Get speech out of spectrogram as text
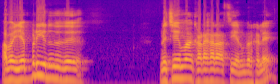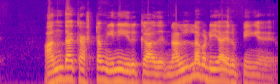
அப்போ எப்படி இருந்தது? நிச்சயமாக கடகராசி என்பர்களே அந்த கஷ்டம் இனி இருக்காது. நல்லபடியாக இருப்பீங்க.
